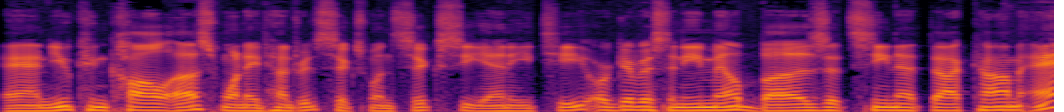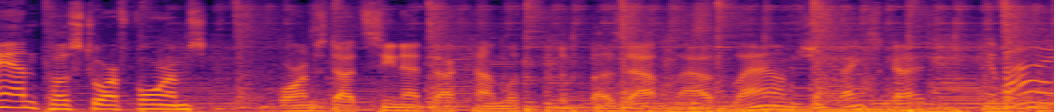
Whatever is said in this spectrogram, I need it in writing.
And you can call us 1 800 616 CNET or give us an email, buzz at cnet.com, and post to our forums, forums.cnet.com. Look for the Buzz Out Loud Lounge. Thanks, guys. Goodbye.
